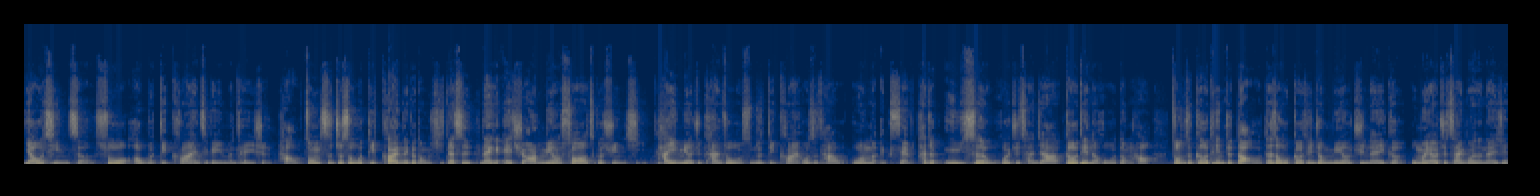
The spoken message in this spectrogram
邀请者说哦我 decline 这个 invitation。好，总之就是我 decline 那个东西，但是那个 HR 没有收到这个讯息，他也没有去看说我是不是 decline，或者他我有没有 accept，他就预设我会去参加隔天的活动。哈，总之隔天就到了，但是我隔天就没有去那一个我们要去参观的那一些。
